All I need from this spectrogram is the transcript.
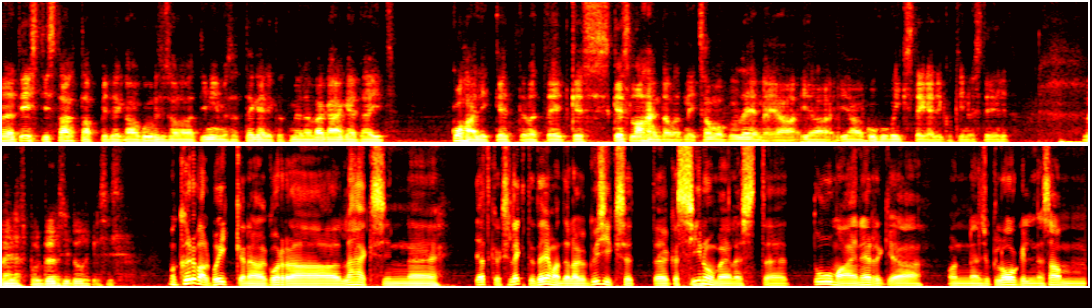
mõnelt Eesti startup idega kursis olevat inimesed, tegelikult meil on väga ägedaid kohalikke ettevõtteid, kes, kes lahendavad neid samu probleeme ja, ja, ja kuhu võiks tegelikult investeerida. väljaspool börsiturge siis ma kõrvalpõikena korra läheksin, äh, jätkaks elektriteemadel, aga küsiks, et äh, kas sinu meelest äh, tuumaenergia on niisugune loogiline samm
